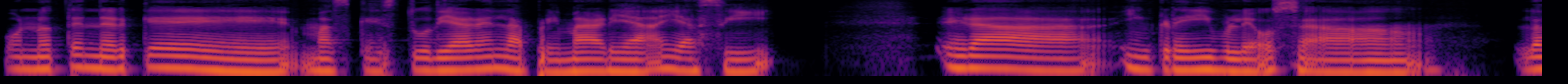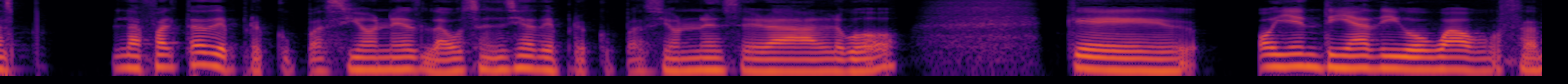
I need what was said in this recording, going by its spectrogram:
o no tener que más que estudiar en la primaria y así era increíble, o sea, las, la falta de preocupaciones, la ausencia de preocupaciones era algo que hoy en día digo, wow, o sea,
